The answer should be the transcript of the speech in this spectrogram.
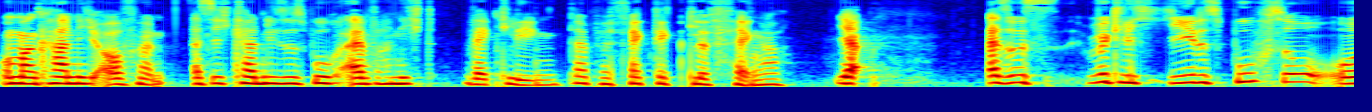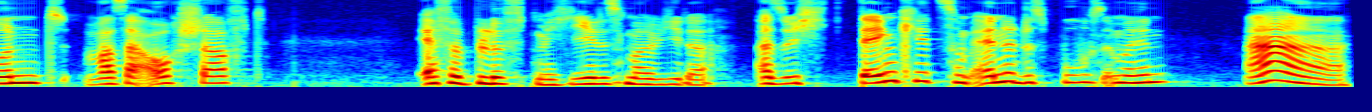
Und man kann nicht aufhören. Also ich kann dieses Buch einfach nicht weglegen. Der perfekte Cliffhanger. Ja. Also ist wirklich jedes Buch so und was er auch schafft, er verblüfft mich jedes Mal wieder. Also ich denke zum Ende des Buchs immerhin, ah,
